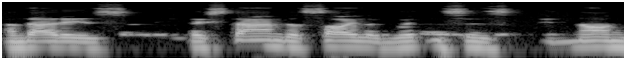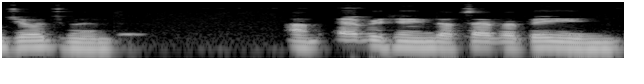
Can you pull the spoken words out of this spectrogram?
and that is they stand as silent witnesses in non-judgment, and everything that's ever been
